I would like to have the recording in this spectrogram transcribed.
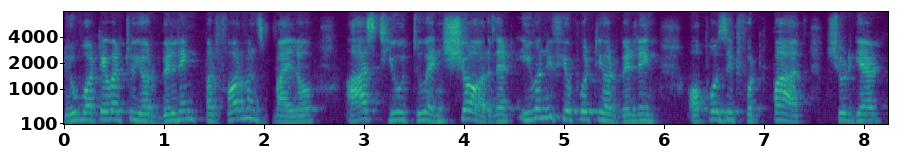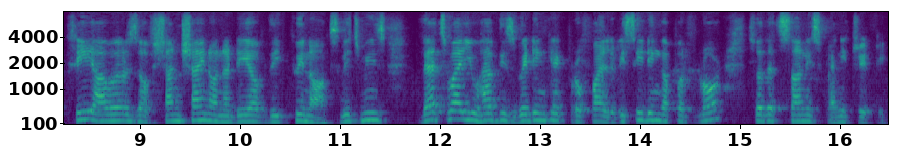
do whatever to your building performance bylaw asks you to ensure that even if you put your building opposite footpath should get three hours of sunshine on a day of the equinox which means that's why you have this wedding cake profile, receding upper floor, so that sun is penetrating.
